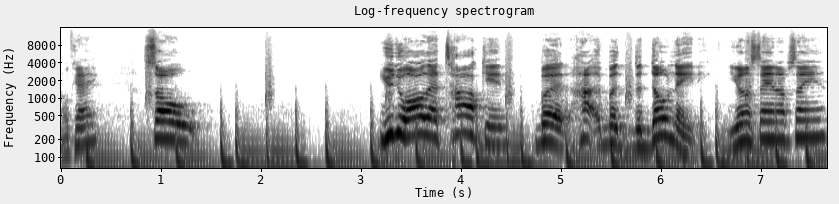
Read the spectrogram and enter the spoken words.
Okay? So you do all that talking, but how, but the donating. You understand what I'm saying?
